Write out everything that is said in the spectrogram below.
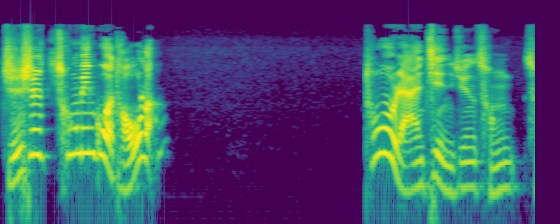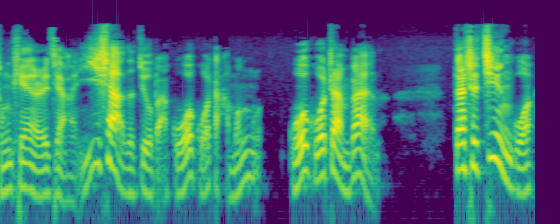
只是聪明过头了。突然晋军从从天而降，一下子就把国国打懵了，国国战败了。但是晋国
